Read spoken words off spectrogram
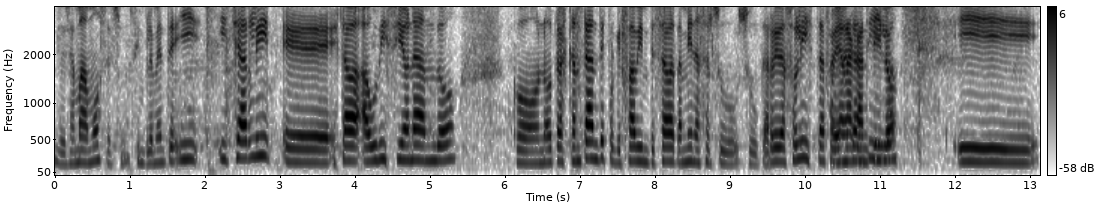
le llamamos, es un- simplemente. Y, y Charlie eh, estaba audicionando con otras cantantes, porque Fabi empezaba también a hacer su, su carrera solista, Fabiana Fabiana Cantilo. Cantilo. Y,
